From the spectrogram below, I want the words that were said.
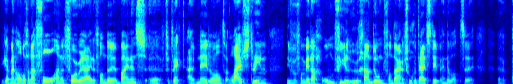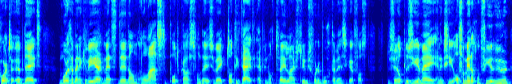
Ik heb mijn handen vandaag vol aan het voorbereiden van de Binance uh, vertrekt uit Nederland livestream die we vanmiddag om 4 uur gaan doen. Vandaar het vroege tijdstip en de wat uh, uh, korte update. Morgen ben ik weer met de dan laatste podcast van deze week. Tot die tijd heb je nog twee livestreams voor de boeg. Daar wens ik er vast veel plezier mee. En ik zie je of vanmiddag om 4 uur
